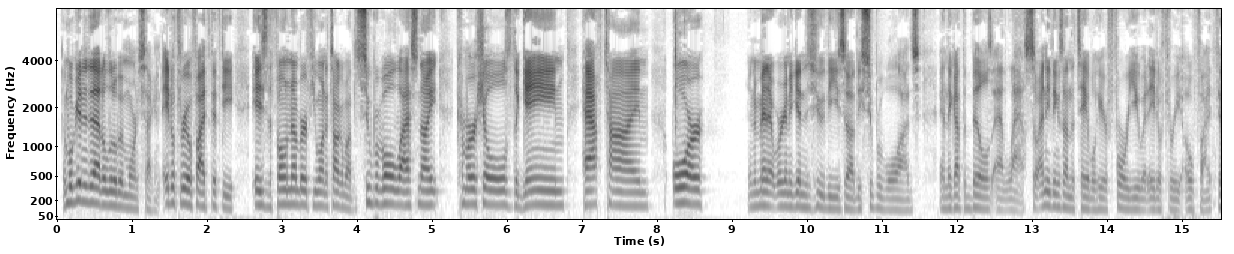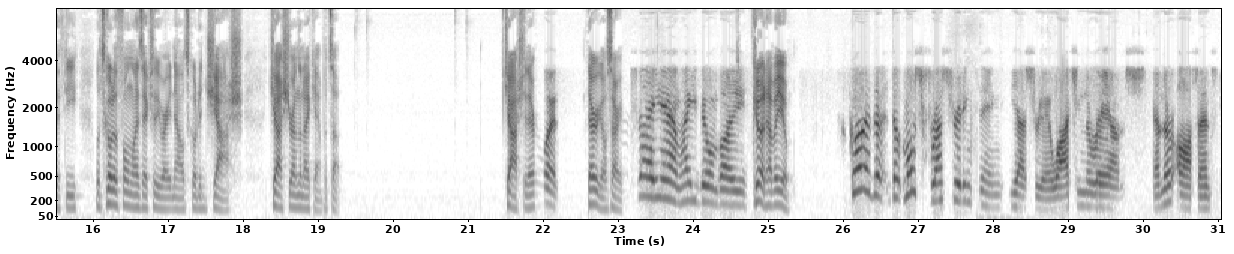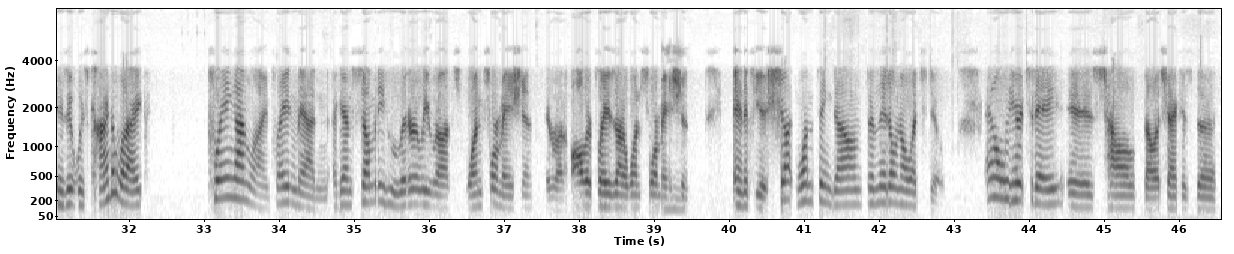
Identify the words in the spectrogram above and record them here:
And we'll get into that a little bit more in a second. 8030550 is the phone number if you want to talk about the Super Bowl last night, commercials, the game, halftime, or in a minute we're going to get into these uh, these Super Bowl odds and they got the Bills at last. So anything's on the table here for you at 8030550. Let's go to the phone lines actually right now. Let's go to Josh. Josh, you're on the nightcap. What's up? Josh, you there? What? There we go. Sorry. I am. How you doing, buddy? Good. How about you? Good. The, the most frustrating thing yesterday, watching the Rams and their offense, is it was kind of like playing online, playing Madden against somebody who literally runs one formation. They run all their plays out of one formation, and if you shut one thing down, then they don't know what to do. And all we hear today is how Belichick is the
